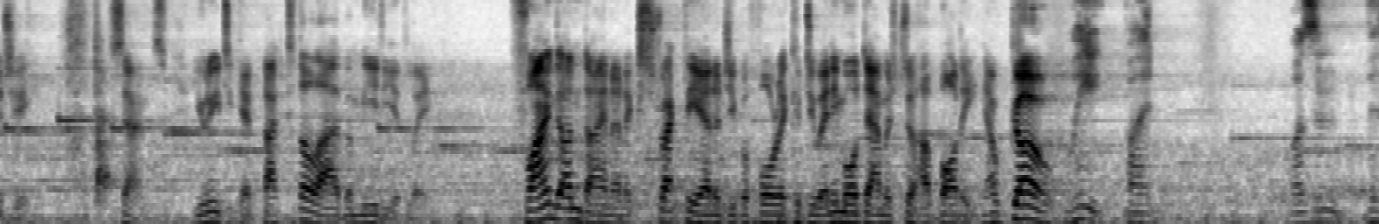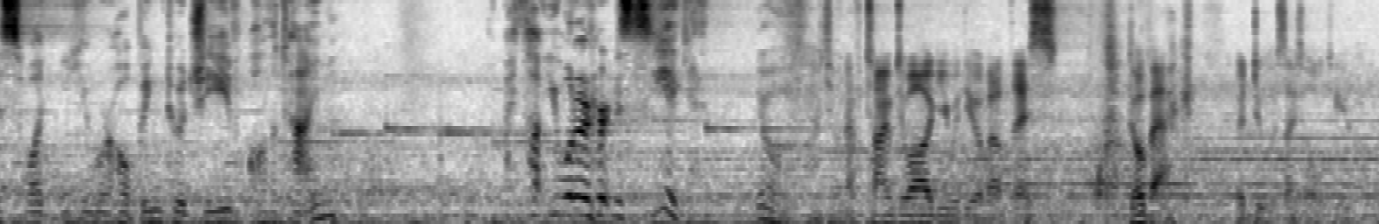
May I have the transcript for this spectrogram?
Energy. Sans, you need to get back to the lab immediately. Find Undyne and extract the energy before it could do any more damage to her body. Now go! Wait, but wasn't this what you were hoping to achieve all the time? I thought you wanted her to see again. Oh, I don't have time to argue with you about this. Go back and do as I told you.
